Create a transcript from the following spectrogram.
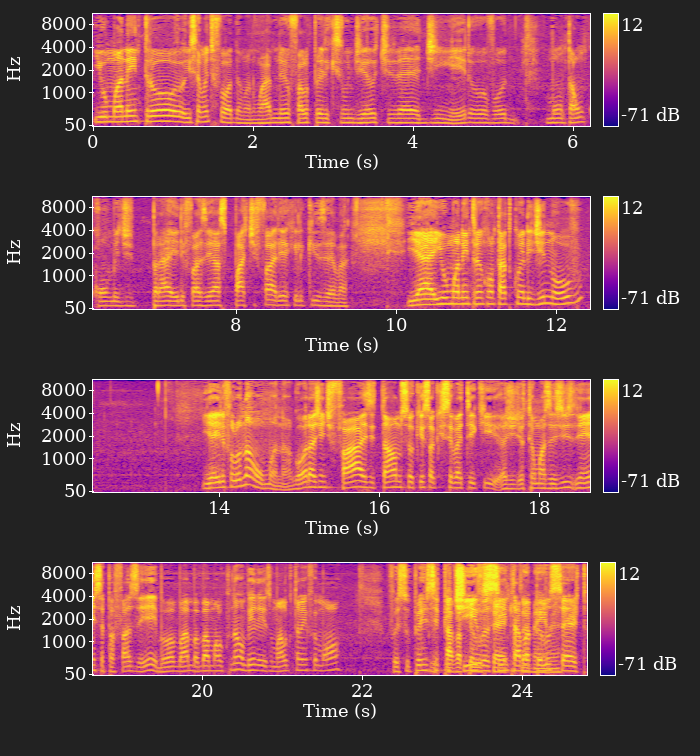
E o mano entrou, isso é muito foda, mano. O Abner, eu falo pra ele que se um dia eu tiver dinheiro, eu vou montar um comedy pra ele fazer as patifarias que ele quiser lá. E aí o mano entrou em contato com ele de novo. E aí ele falou, não, mano, agora a gente faz e tal, não sei o que, só que você vai ter que. A gente, eu tenho umas exigências pra fazer, babá, babá, maluco. Não, beleza, o maluco também foi mó. Foi super receptivo, pelo assim, certo tava também, pelo né? certo.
